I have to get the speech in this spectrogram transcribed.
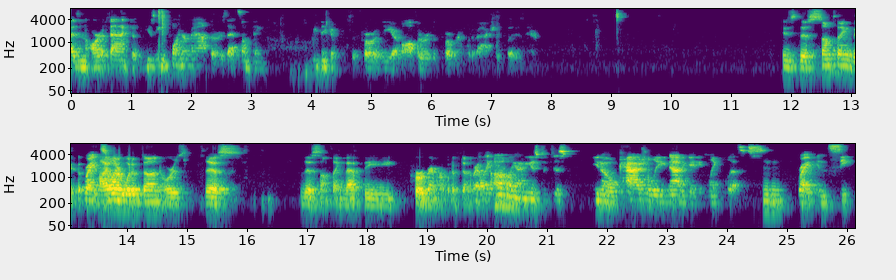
as an artifact of using pointer math, or is that something we think of the pro, the author of the program would have actually put in there? Is this something the Right, compiler I'm- would have done, or is this, this something that the programmer would have done? Right, like Um, normally I'm used to just, you know, casually navigating linked lists, mhm. right, in C.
